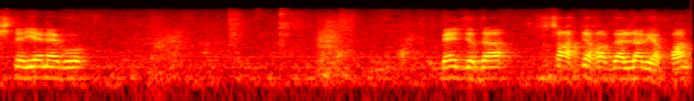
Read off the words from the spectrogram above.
işte yine bu medyada sahte haberler yapan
